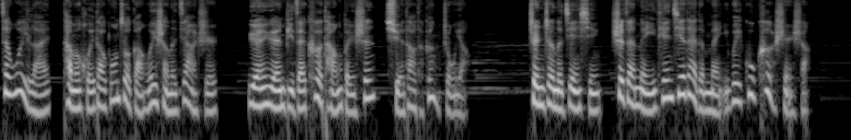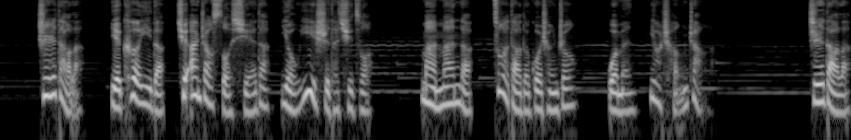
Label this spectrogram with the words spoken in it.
在未来他们回到工作岗位上的价值，远远比在课堂本身学到的更重要。真正的践行是在每一天接待的每一位顾客身上，知道了，也刻意的去按照所学的有意识的去做，慢慢的做到的过程中，我们又成长了。知道了，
